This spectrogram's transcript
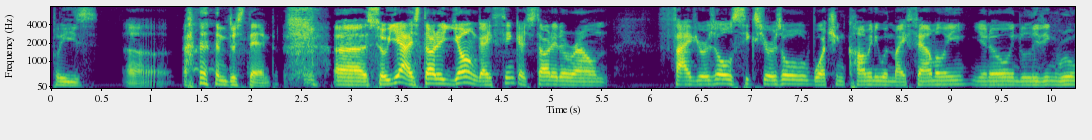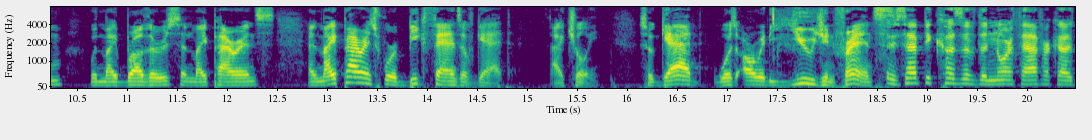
please uh, understand. uh, so yeah, I started young. I think I started around five years old, six years old, watching comedy with my family. You know, in the living room with my brothers and my parents. And my parents were big fans of Gad, actually. So Gad was already huge in France. Is that because of the North Africa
